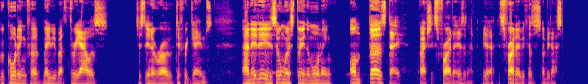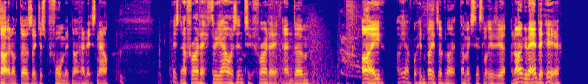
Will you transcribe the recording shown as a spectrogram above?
recording for maybe about three hours. Just in a row, different games. And it is almost three in the morning on Thursday. Actually, it's Friday, isn't it? Yeah, it's Friday because, I mean, I started on Thursday just before midnight and it's now it's now Friday, three hours into Friday, and um, I oh yeah, I've got hidden blades, haven't I? That makes things a lot easier. And I'm going to end it here,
